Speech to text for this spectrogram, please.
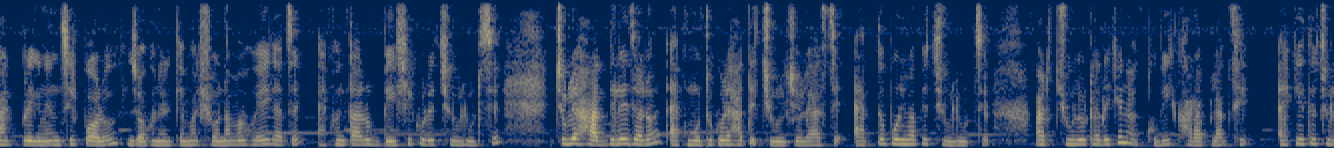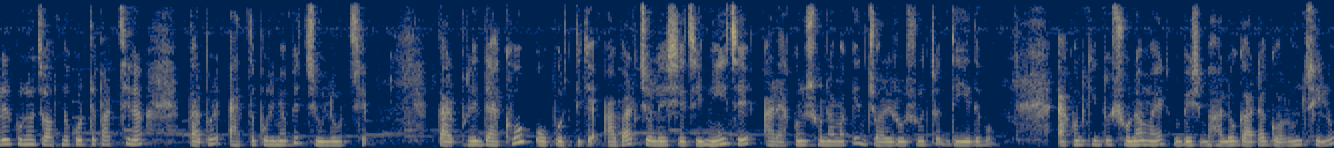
আর প্রেগনেন্সির পরও যখন আর কি আমার সোনামা হয়ে গেছে, এখন তো আরও বেশি করে চুল উঠছে। চুলে হাত দিলে যেন এক মুঠো করে হাতে চুল চলে আসছে। এত পরিমাপে চুল উঠছে। আর চুল ওঠা দেখে না খুবই খারাপ লাগছে। একে তো চুলের কোনো যত্ন করতে পারছি না। তারপর এত পরিমাপে চুল উঠছে তারপরে দেখো, ওপর দিকে আবার চলে এসেছি নিচে, আর এখন সোনামাকে জ্বরের ওষুধটা দিয়ে দেব। এখন কিন্তু সোনামায়ের বেশ ভালো গাটা গরম ছিল,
